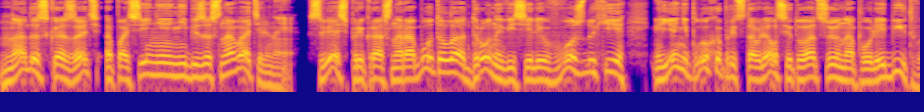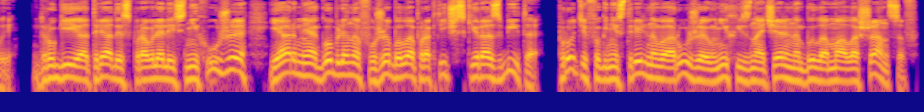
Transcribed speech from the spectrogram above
Надо сказать, опасения не безосновательные. Связь прекрасно работала, дроны висели в воздухе, и я неплохо представлял ситуацию на поле битвы. Другие отряды справлялись не хуже, и армия гоблинов уже была практически разбита. Против огнестрельного оружия у них изначально было мало шансов,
